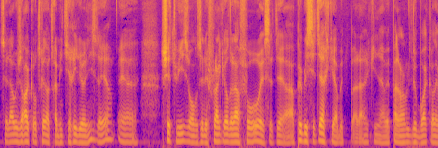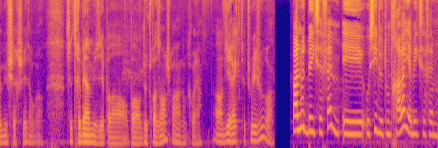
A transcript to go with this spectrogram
C'est là où j'ai rencontré notre ami Thierry Léonis, d'ailleurs. Euh, chez Twiz, on faisait les flingueurs de l'info, et c'était un publicitaire qui n'avait pas la langue de bois qu'on est venu chercher. Donc, on s'est très bien amusé pendant, pendant 2-3 ans, je crois. Donc voilà, en direct tous les jours. Parle-nous de BXFM et aussi de ton travail à BXFM.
